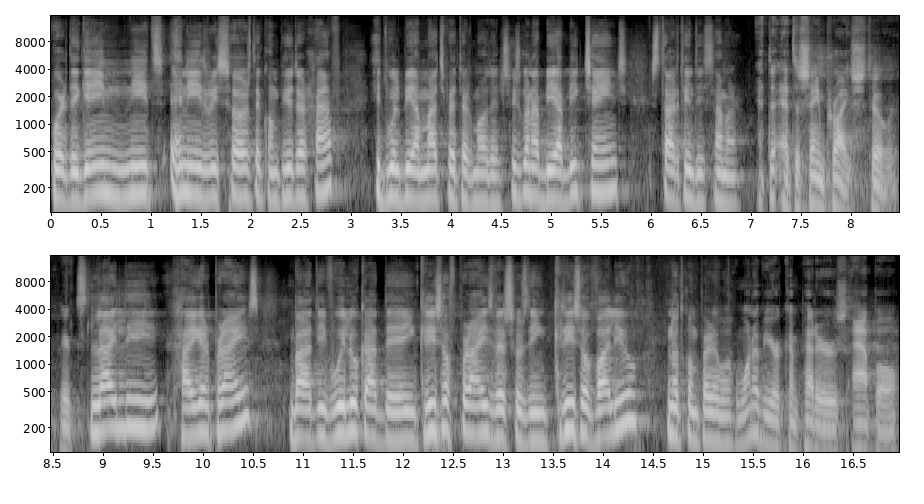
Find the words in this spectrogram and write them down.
where the game needs any resource the computer have, it will be a much better model. So it's going to be a big change starting this summer. At the, at the same price, too? Slightly higher price, but if we look at the increase of price versus the increase of value, not comparable. One of your competitors, Apple,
